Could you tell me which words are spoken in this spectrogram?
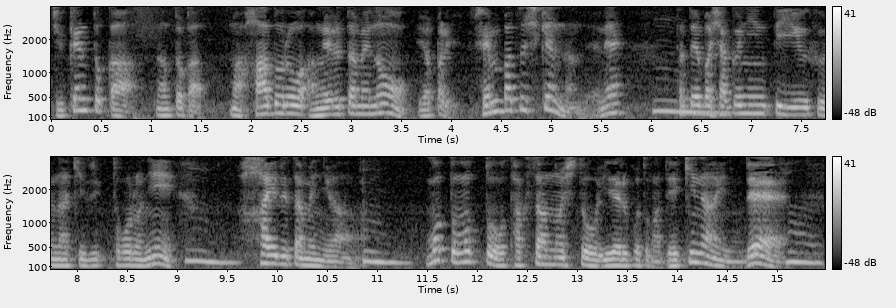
受験とかなんとか、まあ、ハードルを上げるためのやっぱり選抜試験なんだよね。うん。例えば100人っていうふうなところにうん。入るためにはうん。もっともっとたくさんの人を入れることができないのでうん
